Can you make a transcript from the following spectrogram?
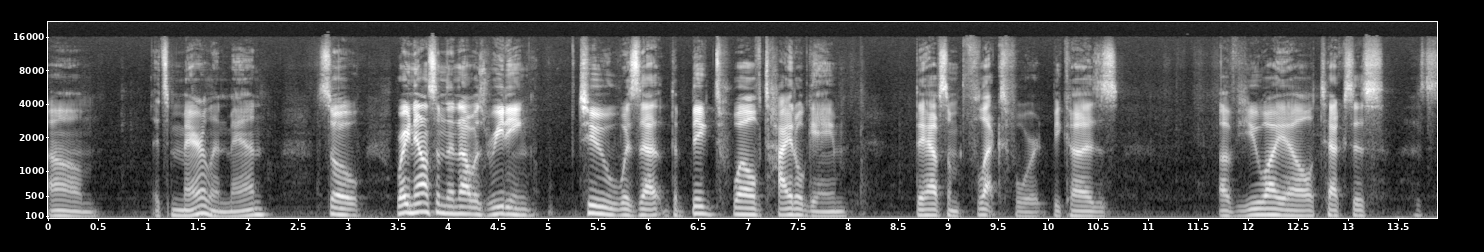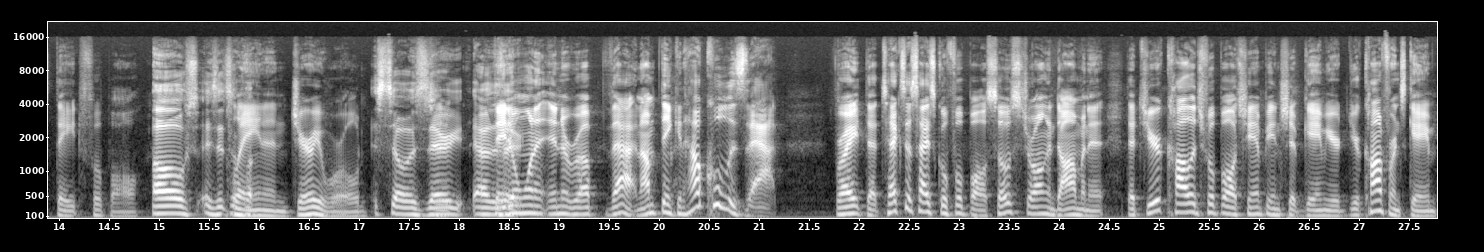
Um, it's Maryland, man. So right now, something that I was reading too was that the Big Twelve title game, they have some flex for it because of UIL Texas State football oh, is it playing in Jerry World. So is there? uh, They there- don't want to interrupt that, and I'm thinking, how cool is that? Right, that Texas high school football is so strong and dominant that your college football championship game, your your conference game,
